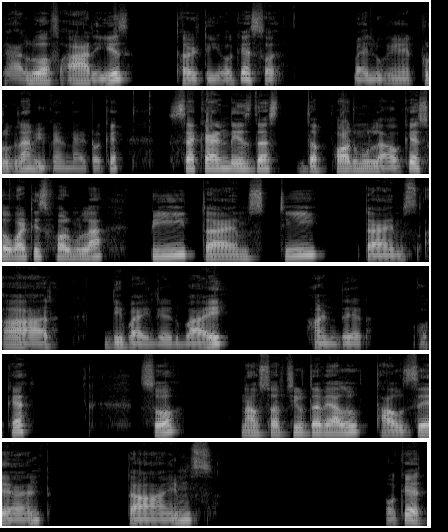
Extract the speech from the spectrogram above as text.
value of r is 30 okay? So by looking at program you can write okay second is the the formula okay? So what is formula? P times t times r divided by 100 okay? So now substitute the value 1000 times okay?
